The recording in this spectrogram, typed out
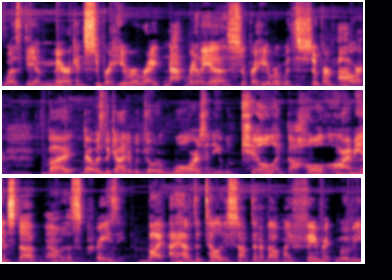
was the American superhero, right? Not really a superhero with superpower, but that was the guy that would go to wars and he would kill like the whole army and stuff. Oh, that's crazy. But I have to tell you something about my favorite movie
